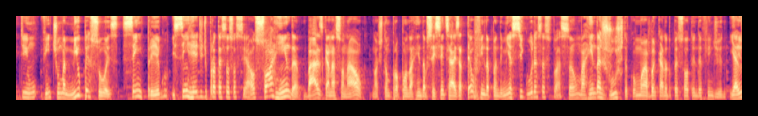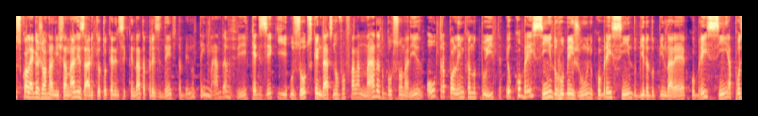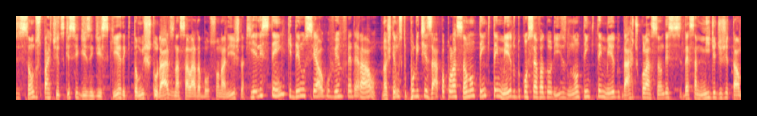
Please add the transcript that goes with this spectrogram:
121 mil pessoas sem emprego e sem rede de proteção social. Só a renda básica nacional, nós estamos propondo a renda de 600 reais até o fim da pandemia, segura essa situação. Uma renda justa, como a bancada do pessoal tem defendido. E aí os colegas jornalistas analisaram que eu estou querendo ser candidato a presidente, também não tem nada a ver. Quer dizer que os outros candidatos não vão falar nada do bolsonarismo? Outra polêmica no Twitter. Eu cobrei sim do Rubem Júnior, cobrei sim do Bira do Pindaré, cobrei sim a posição dos partidos partidos que se dizem de esquerda que estão misturados na salada bolsonarista, que eles têm que denunciar o governo federal. Nós temos que politizar a população, não tem que ter medo do conservadorismo, não tem que ter medo da articulação desse, dessa mídia digital.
